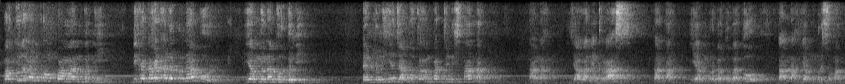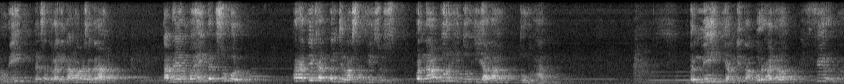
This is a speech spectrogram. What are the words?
Waktu dalam perumpamaan benih, dikatakan ada penabur yang menabur benih. Dan benihnya jatuh ke empat jenis tanah. Tanah jalan yang keras, tanah yang berbatu-batu, tanah yang bersemak duri, dan satu lagi tanah apa saudara? Tanah yang baik dan subur. Perhatikan penjelasan Yesus. Penabur itu ialah Tuhan. Benih yang ditabur adalah firman.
